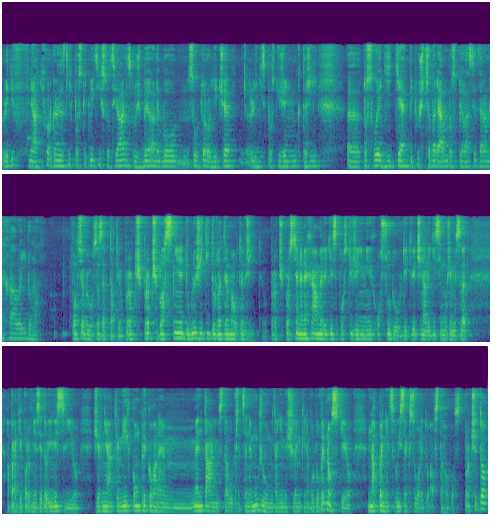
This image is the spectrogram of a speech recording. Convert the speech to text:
lidi v nějakých organizacích poskytujících sociální služby, anebo jsou to rodiče lidí s postižením, kteří eh, to svoje dítě, byť už třeba dávno dospělé, si teda nechávají doma. Potřebuju se zeptat, jo, proč, proč vlastně je důležitý tohle téma otevřít? Jo? Proč prostě nenecháme lidi s postižením jejich osudu? Vždyť většina lidí si může myslet, a pravděpodobně si to i myslí, jo, že v nějakém jejich komplikovaném mentálním stavu přece nemůžou mít ani myšlenky nebo dovednosti jo, naplnit svoji sexualitu a vztahovost. Proč je to,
